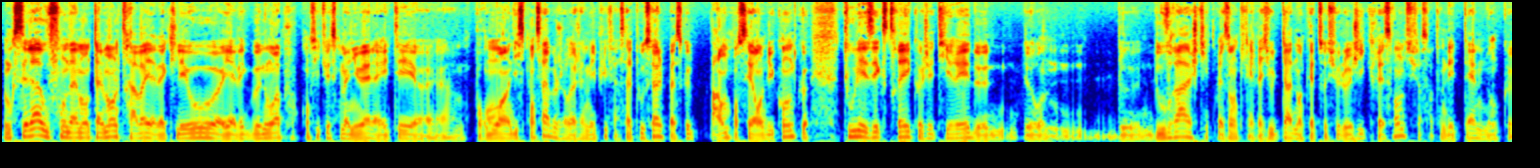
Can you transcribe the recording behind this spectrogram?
Donc c'est là où fondamentalement le travail avec Léo et avec Benoît pour constituer ce manuel a été euh, pour moi indispensable. J'aurais jamais pu faire ça tout seul parce que par exemple, on s'est rendu compte que tous les extraits que j'ai tirés de, de d'ouvrages qui présentent les résultats d'enquêtes sociologiques récentes sur certains des thèmes donc euh,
